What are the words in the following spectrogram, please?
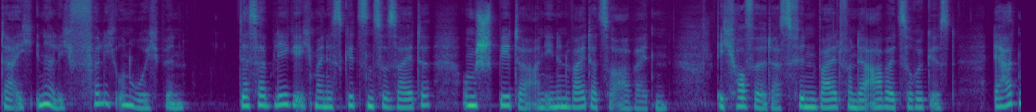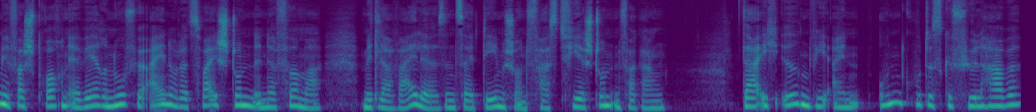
da ich innerlich völlig unruhig bin. Deshalb lege ich meine Skizzen zur Seite, um später an ihnen weiterzuarbeiten. Ich hoffe, dass Finn bald von der Arbeit zurück ist. Er hat mir versprochen, er wäre nur für ein oder zwei Stunden in der Firma. Mittlerweile sind seitdem schon fast vier Stunden vergangen. Da ich irgendwie ein ungutes Gefühl habe,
